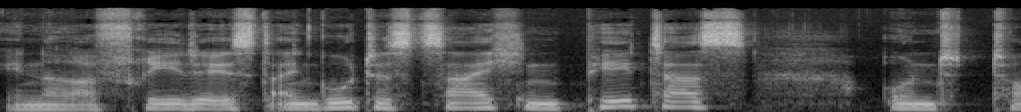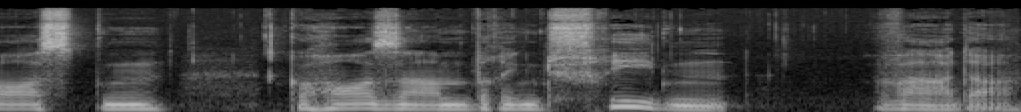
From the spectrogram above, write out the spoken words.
innerer Friede ist ein gutes Zeichen Peters und Thorsten, Gehorsam bringt Frieden, Wader.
